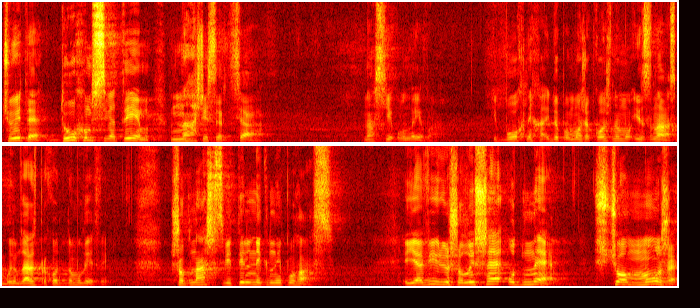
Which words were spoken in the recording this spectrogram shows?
Чуєте, Духом Святим в наші серця. У нас є олива. І Бог нехай допоможе кожному із нас. Будемо зараз приходити до молитви, щоб наш світильник не погас. І я вірю, що лише одне, що може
